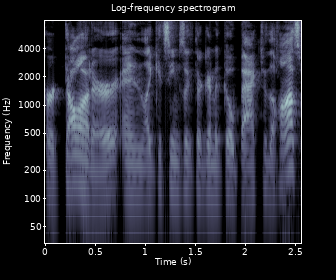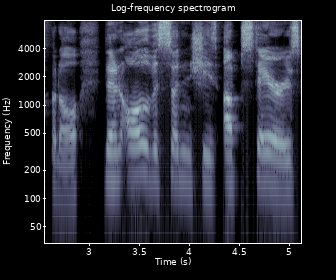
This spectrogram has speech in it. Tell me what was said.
her daughter and like it seems like they're going to go back to the hospital then all of a sudden she's upstairs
